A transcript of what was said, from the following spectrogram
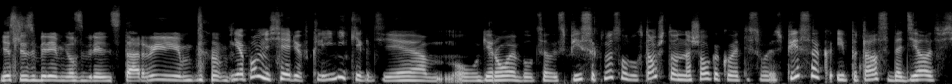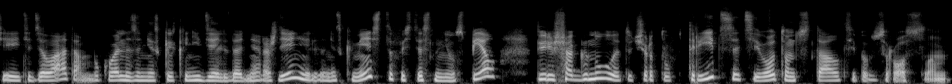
Если забеременел, забеременеть старым. Там. Я помню серию в клинике, где у героя был целый список. Смысл был в том, что он нашел какой-то свой список и пытался доделать все эти дела там буквально за несколько недель до дня рождения или за несколько месяцев. Естественно, не успел. Перешагнул эту черту в 30, и вот он стал типа взрослым.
